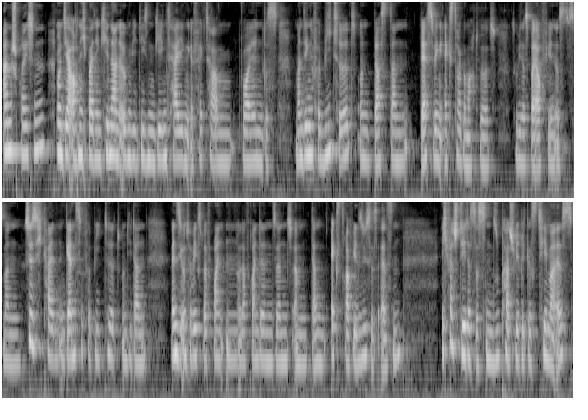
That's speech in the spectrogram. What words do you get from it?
ansprechen. Und ja auch nicht bei den Kindern irgendwie diesen gegenteiligen Effekt haben wollen, dass man Dinge verbietet und das dann deswegen extra gemacht wird. So wie das bei auch vielen ist, dass man Süßigkeiten in Gänze verbietet und die dann, wenn sie unterwegs bei Freunden oder Freundinnen sind, ähm, dann extra viel Süßes essen. Ich verstehe, dass das ein super schwieriges Thema ist.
